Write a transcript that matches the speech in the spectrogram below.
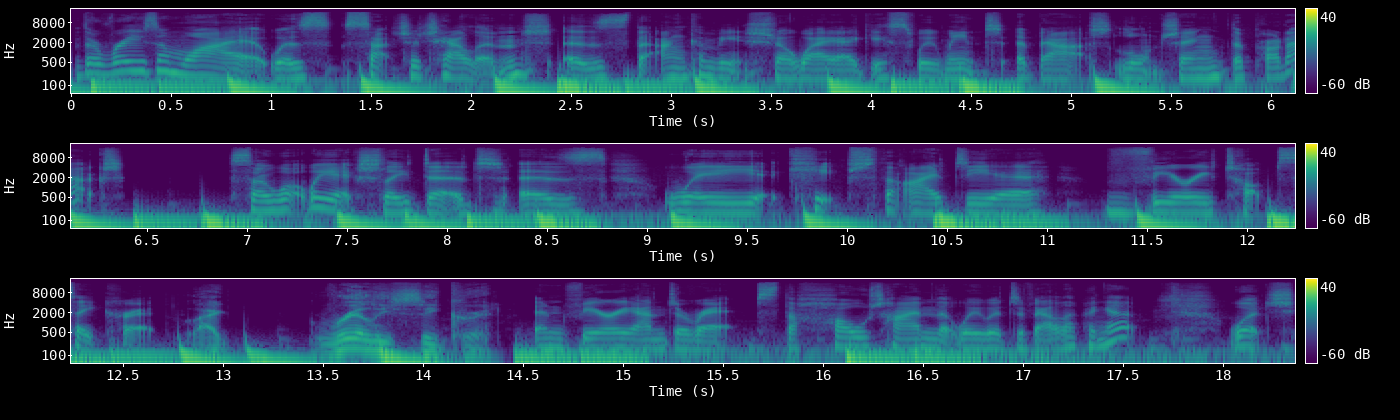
The reason why it was such a challenge is the unconventional way, I guess, we went about launching the product. So, what we actually did is we kept the idea very top secret. Like, really secret and very under wraps the whole time that we were developing it, which,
